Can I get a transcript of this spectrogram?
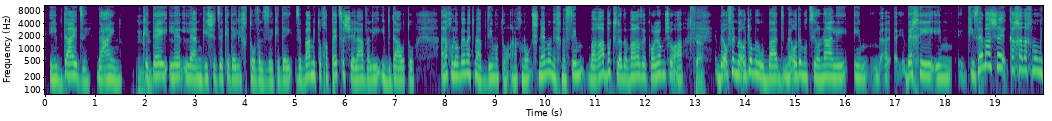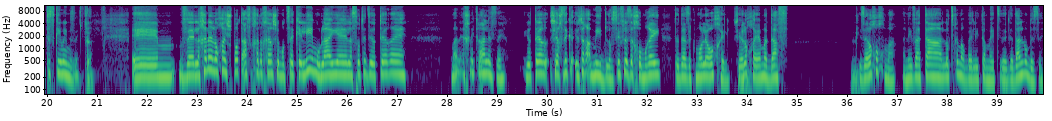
היא איבדה את זה בעין, כדי ל- להנגיש את זה, כדי לכתוב על זה, כדי... זה בא מתוך הפצע שלה, אבל היא איבדה אותו. אנחנו לא באמת מאבדים אותו, אנחנו שנינו נכנסים ברבק של הדבר הזה כל יום שואה, כן. באופן מאוד לא מעובד, מאוד אמוציונלי, עם בכי, עם... כי זה מה ש... ככה אנחנו מתעסקים עם זה. כן. אמ, ולכן אני לא יכולה לשפוט אף אחד אחר שמוצא כלים, אולי אה, לעשות את זה יותר, אה, מה, איך נקרא לזה? יותר, שיחזיק, יותר עמיד, להוסיף לזה חומרי, אתה יודע, זה כמו לאוכל, שיהיה לו חיי מדף. כי זה לא חוכמה. אני ואתה לא צריכים הרבה להתאמץ, גדלנו בזה.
